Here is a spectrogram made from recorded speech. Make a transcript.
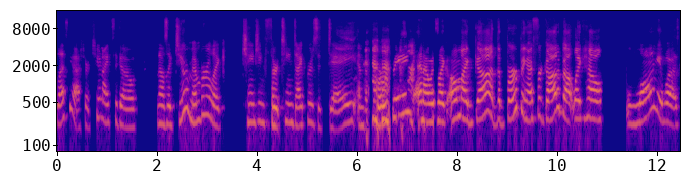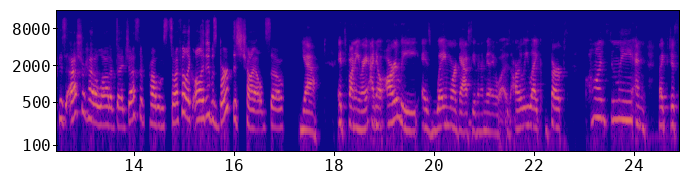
bless you, Asher, two nights ago. And I was like, Do you remember like changing 13 diapers a day and the burping? and I was like, Oh my God, the burping. I forgot about like how long it was because Asher had a lot of digestive problems. So I felt like all I did was burp this child. So Yeah. It's funny, right? I know Arlie is way more gassy than Amelia was. Arlie like burps constantly and like just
